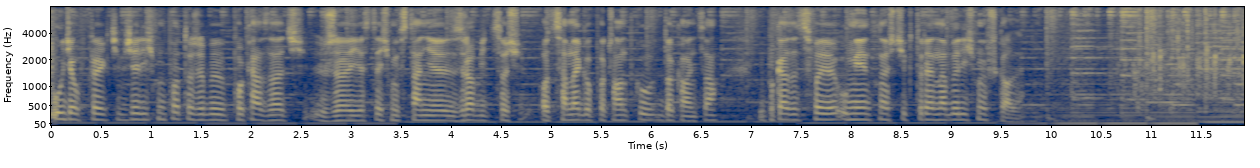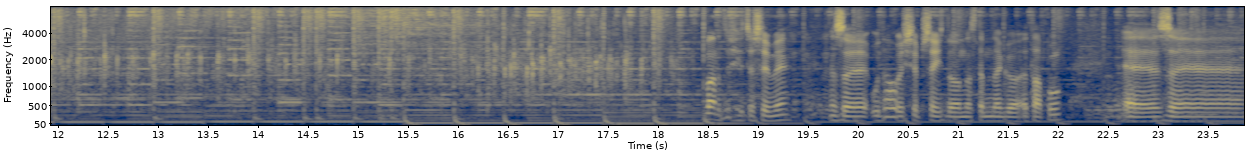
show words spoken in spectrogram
Udział w projekcie wzięliśmy po to, żeby pokazać, że jesteśmy w stanie zrobić coś od samego początku do końca i pokazać swoje umiejętności, które nabyliśmy w szkole. Bardzo się cieszymy, że udało się przejść do następnego etapu, e, że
